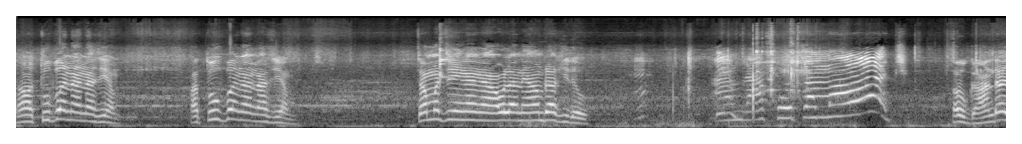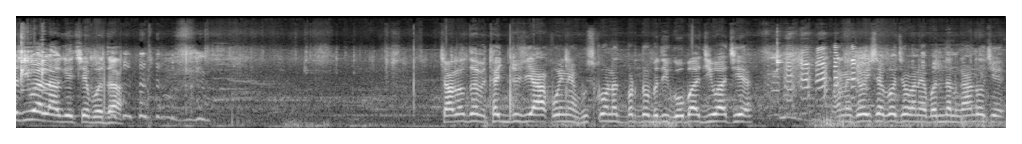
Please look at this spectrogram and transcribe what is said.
હા, તું પણ નાના છે એમ હા તું પણ નાના છે એમ. ચમચીને ને ઓલાને આમ રાખી દઉં. આમ રાખો ચમચ હવે ગાંડા જેવા લાગે છે બધા. ચાલો તો હવે થઈ જશે આ કોઈને હુસકો નથી પડતો બધી ગોબા જેવા છે. તમે જોઈ શકો છો અને બંધન ગાંડો છે.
